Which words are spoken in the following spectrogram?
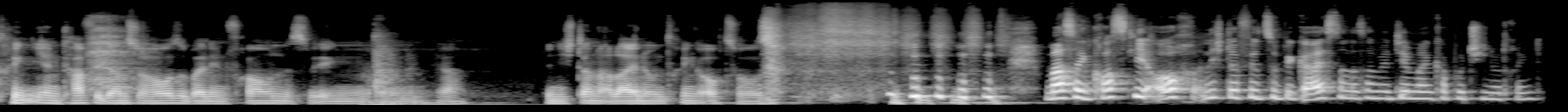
trinken ihren Kaffee dann zu Hause bei den Frauen, deswegen ähm, ja, bin ich dann alleine und trinke auch zu Hause. Marcel Kostli auch nicht dafür zu begeistern, dass er mit dir mal ein Cappuccino trinkt?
